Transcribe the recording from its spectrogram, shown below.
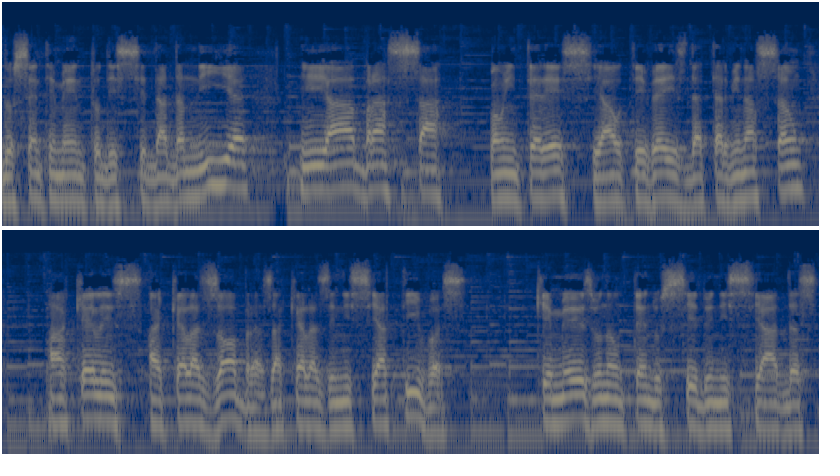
do sentimento de cidadania e abraçar com interesse, altivez, determinação aqueles, aquelas obras, aquelas iniciativas que, mesmo não tendo sido iniciadas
